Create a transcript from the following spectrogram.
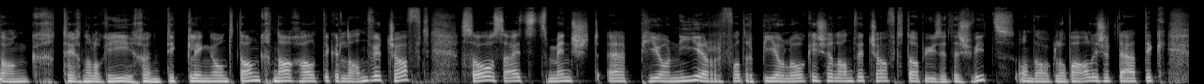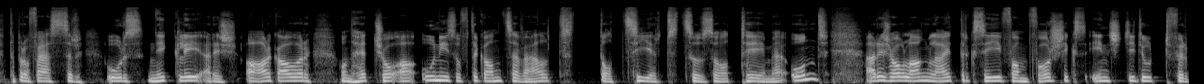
dank Technologie könnte gelingen und dank nachhaltiger Landwirtschaft. So sagt es zumindest ein Pionier von der biologischen Landwirtschaft hier bei uns in der Schweiz und auch global ist er tätig, der Professor Urs Nickli. Er ist Aargauer und hat schon an Unis auf der ganzen Welt doziert zu so Themen. Und er ist auch lange Leiter vom Forschungsinstitut für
